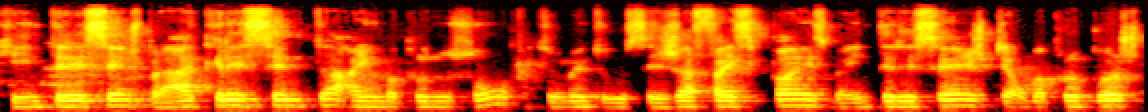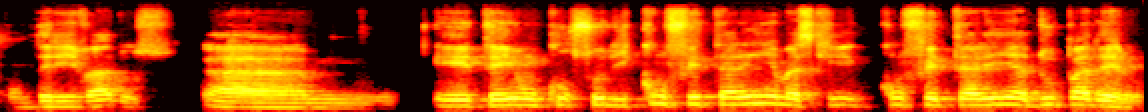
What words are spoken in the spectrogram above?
que é interessante para acrescentar em uma produção. A você já faz pães, é interessante ter uma proposta com derivados. E tem um curso de confeitaria, mas que confeitaria do padeiro.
